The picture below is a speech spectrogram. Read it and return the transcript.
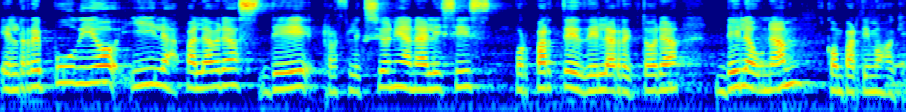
el repudio y las palabras de reflexión y análisis por parte de la rectora de la UNAM. Compartimos aquí.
